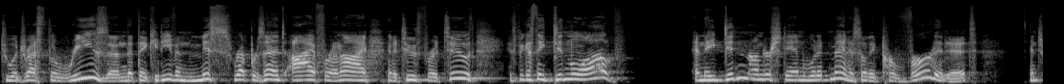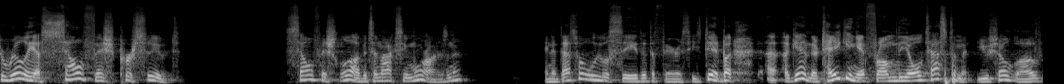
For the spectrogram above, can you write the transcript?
to address the reason that they could even misrepresent eye for an eye and a tooth for a tooth. It's because they didn't love and they didn't understand what it meant. And so they perverted it into really a selfish pursuit. Selfish love. It's an oxymoron, isn't it? And that's what we will see that the Pharisees did. But uh, again, they're taking it from the Old Testament. You shall love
